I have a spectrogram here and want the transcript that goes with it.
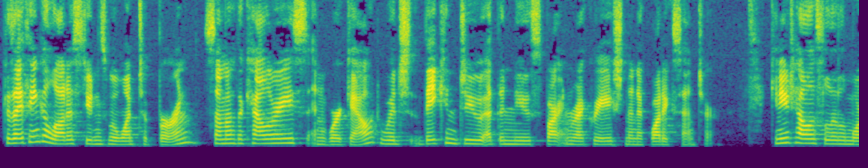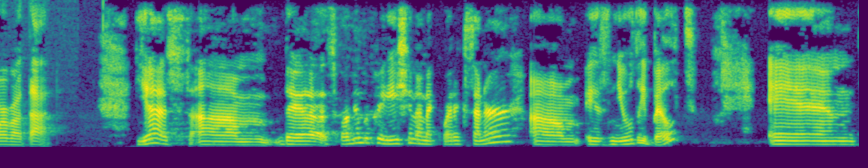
Because I think a lot of students will want to burn some of the calories and work out, which they can do at the new Spartan Recreation and Aquatic Center. Can you tell us a little more about that? Yes, um, the Spartan Recreation and Aquatic Center um, is newly built and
